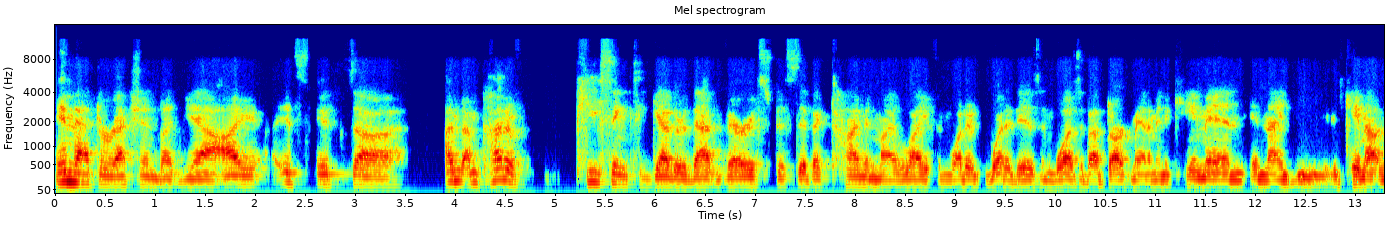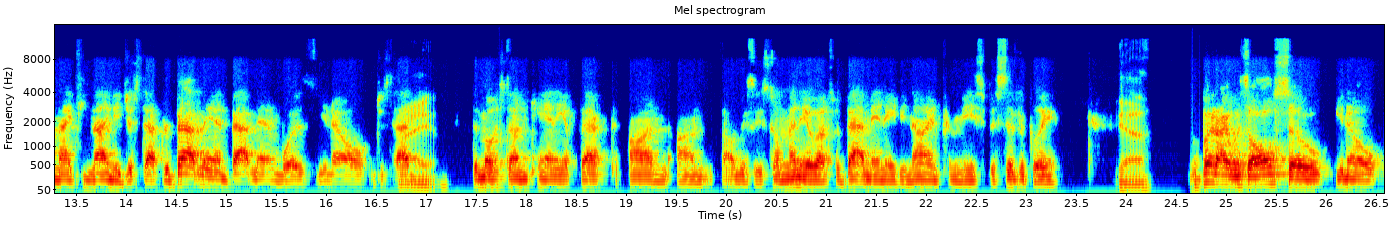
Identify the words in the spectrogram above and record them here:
in that direction. But yeah, I it's it's uh, I'm I'm kind of piecing together that very specific time in my life and what it what it is and was about Darkman. I mean, it came in in 90 it came out in 1990 just after Batman. Batman was, you know, just had Right. the most uncanny effect on on obviously so many of us, but Batman 89 for me specifically. Yeah. But I was also, you know,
